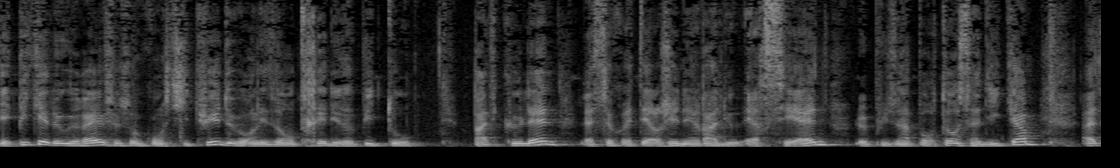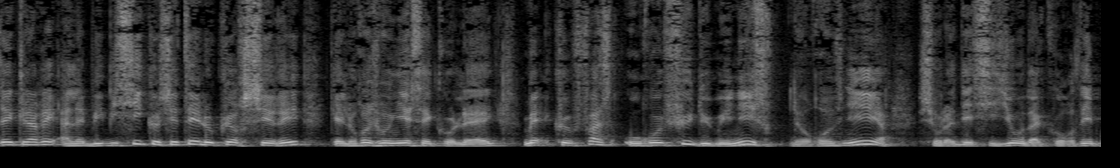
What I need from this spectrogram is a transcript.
des piquets de grève se sont constitués devant les entrées des hôpitaux. Pat Cullen, la secrétaire générale du RCN, le plus important syndicat, a déclaré à la BBC que c'était le cœur serré qu'elle rejoignait ses collègues, mais que face au refus du ministre de revenir sur la décision d'accorder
